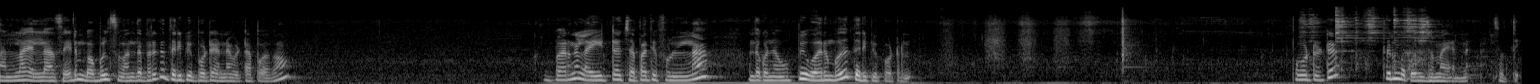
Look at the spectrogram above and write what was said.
நல்லா எல்லா சைடும் பபுள்ஸ் வந்த பிறகு திருப்பி போட்டு எண்ணெய் விட்டால் போதும். பாருங்கள் லைட்டாக சப்பாத்தி ஃபுல்லாக அந்த கொஞ்சம் உப்பி வரும்போது திருப்பி போட்டுருணும் போட்டுட்டு திரும்ப கொஞ்சமாக எண்ணெய் சுற்றி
